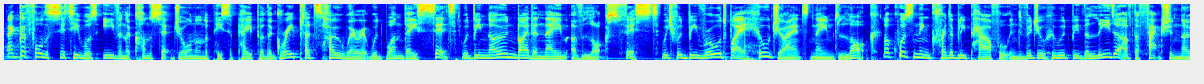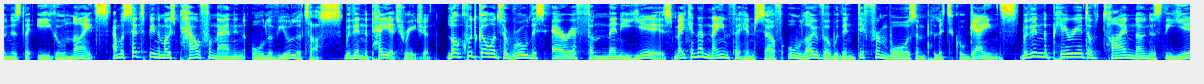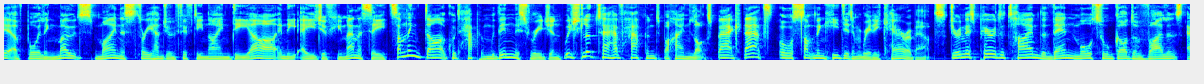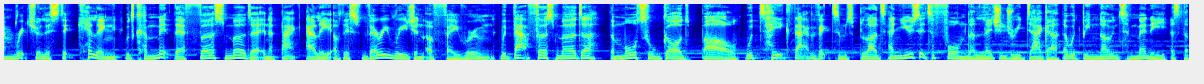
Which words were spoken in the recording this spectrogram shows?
Back before the city was even a concept drawn on a piece of paper, the great plateau where it would one day sit would be known by the name of Locke's Fist, which would be ruled by a hill giant named Locke. Locke was an incredibly powerful individual who would be the leader of the faction known as the Eagle Knights, and was said to be the most powerful man in all of Eulatos, within the Payet region. Locke would go on to rule this area for many years, making a name for himself all over within different wars and political gains. Within the period of time known as the Year of boiling motes minus 359 DR in the Age of Humanity, something dark would happen within this region, which looked to have happened behind Locke's back, that or something he didn't really care about. During this period of time, the then mortal god of violence and ritualistic killing would commit their first murder in a back alley of this very region of Faerun. With that first murder, the mortal god Bhaal would take that victim's blood and use it to form the legendary dagger that would be known to many as the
